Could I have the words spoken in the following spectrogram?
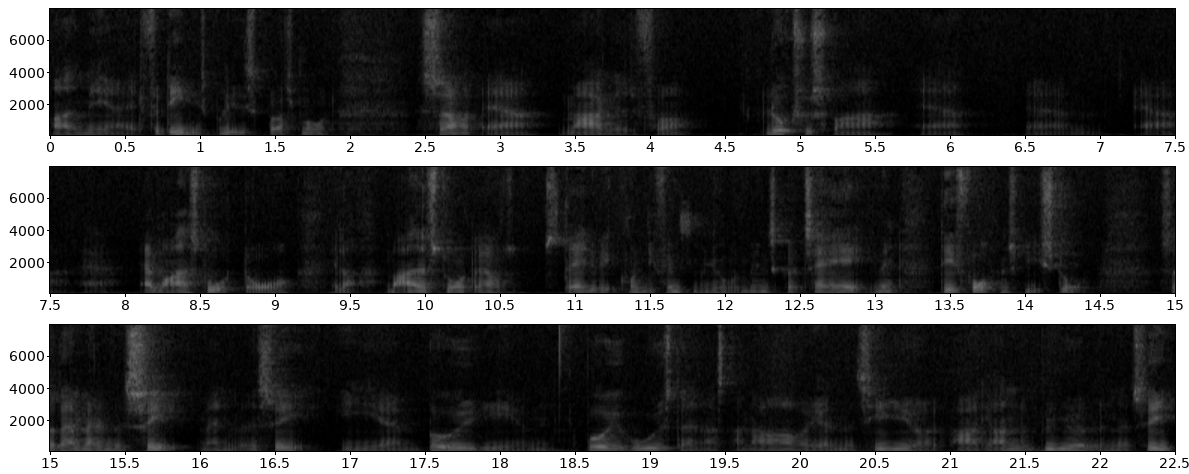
meget mere er et fordelingspolitisk spørgsmål, så er markedet for luksusvarer er, er, er, er, er meget stort derovre, eller meget stort, der er jo stadigvæk kun de 15 millioner mennesker at tage af, men det er forholdsvis stort. Så da man vil se, man vil se i, øh, både, i, øh, både i hovedstaden Astana og i Almaty og et par af de andre byer, vil man se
